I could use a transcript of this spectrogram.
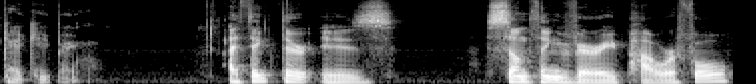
gatekeeping. I think there is something very powerful.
